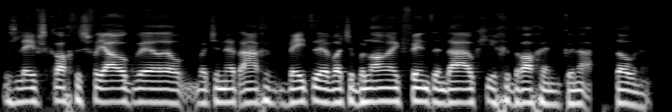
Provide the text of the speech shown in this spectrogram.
Dus levenskracht is voor jou ook wel wat je net aangeeft, weten wat je belangrijk vindt en daar ook je gedrag in kunnen tonen.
